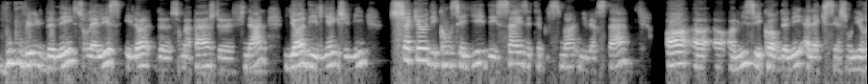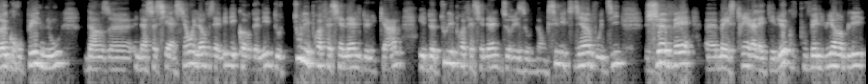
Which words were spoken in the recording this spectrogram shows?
vous pouvez lui donner sur la liste et là, sur ma page de finale, il y a des liens que j'ai mis. Chacun des conseillers des 16 établissements universitaires a, mis ses coordonnées à l'ACSECH. On est regroupés, nous, dans une association, et là, vous avez les coordonnées de tous les professionnels de l'UCAM et de tous les professionnels du réseau. Donc, si l'étudiant vous dit « je vais euh, m'inscrire à la TELUC », vous pouvez lui emblée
